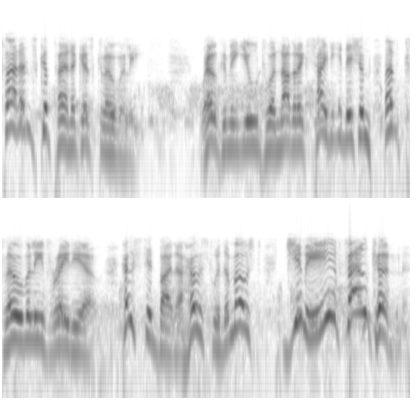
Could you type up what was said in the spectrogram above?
Clarence Copernicus Cloverleaf, welcoming you to another exciting edition of Cloverleaf Radio, hosted by the host with the most, Jimmy Falcon.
